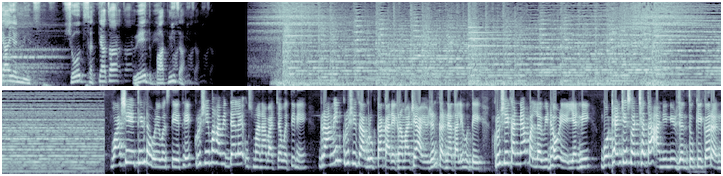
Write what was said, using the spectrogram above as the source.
ए न्यूज शोध सत्याचा वेध बातमीचा. वाशी येथील ढवळे वस्ती येथे कृषी महाविद्यालय उस्मानाबादच्या वतीने ग्रामीण कृषी जागरूकता कार्यक्रमाचे आयोजन करण्यात आले होते. कृषी कन्या पल्लवी ढवळे यांनी गोठ्यांची स्वच्छता आणि निर्जंतुकीकरण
